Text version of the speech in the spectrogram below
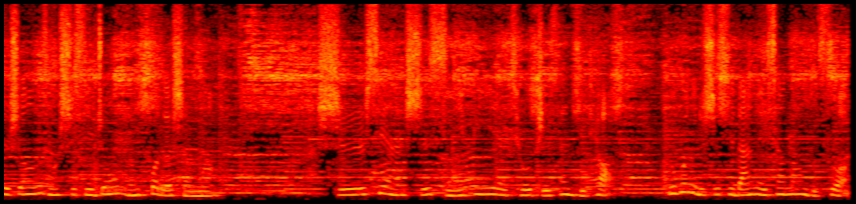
学生从实习中能获得什么？实现实习毕业求职三级跳。如果你的实习单位相当不错，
